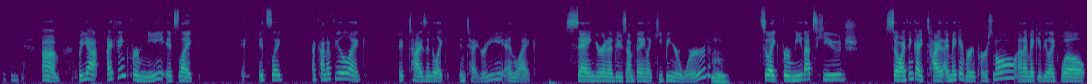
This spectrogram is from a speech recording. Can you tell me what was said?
skipping um but yeah i think for me it's like it's like i kind of feel like it ties into like integrity and like saying you're gonna do something like keeping your word Mhm. So like for me that's huge so i think i tie i make it very personal and i make it be like well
